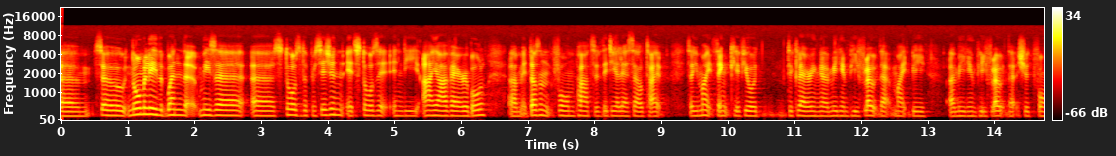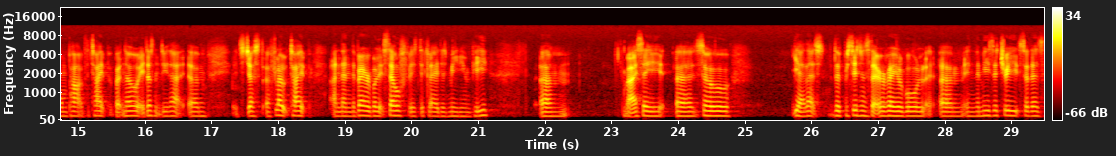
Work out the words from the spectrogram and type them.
um, so normally when the MESA uh, stores the precision, it stores it in the IR variable. Um, it doesn't form part of the GLSL type. So you might think if you're declaring a medium P float, that might be a medium P float that should form part of the type, but no, it doesn't do that. Um, it's just a float type, and then the variable itself is declared as medium P. Um, but I say, uh, so yeah, that's the precisions that are available um, in the MESA tree. So there's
